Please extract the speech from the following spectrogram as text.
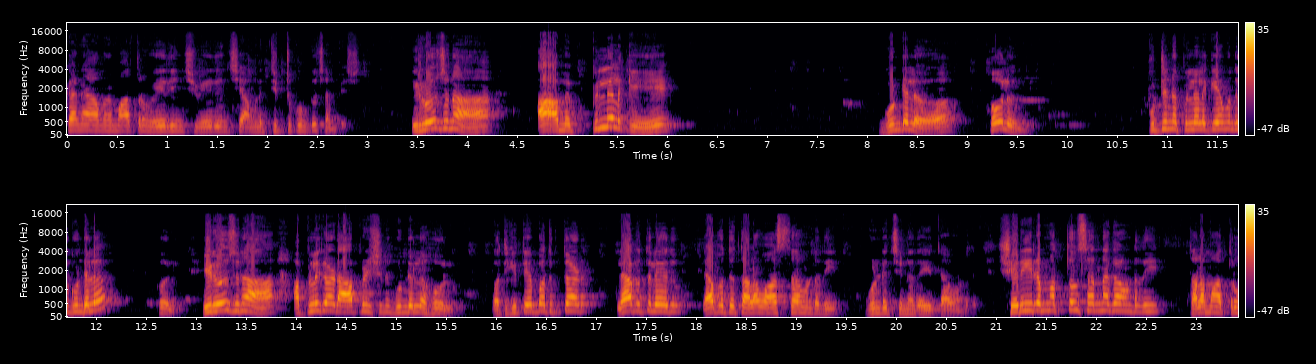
కానీ ఆమెను మాత్రం వేధించి వేధించి ఆమెను తిట్టుకుంటూ చంపేసింది. ఈ రోజున ఆమె పిల్లలకి గుండెలో హోల్ ఉంది. పుట్టిన పిల్లలకి ఏముంది గుండెలో? హోల్. ఈ రోజున అప్లిగాడ్ ఆపరేషన్ గుండెలో హోల్. బతికితే బతుకుతాడు లేకపోతే లేదు లేకపోతే తల వాస్తూ ఉంటుంది గుండె చిన్నదైతూ ఉంటుంది. శరీరం మొత్తం సన్నగా ఉంటుంది తల మాత్రం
